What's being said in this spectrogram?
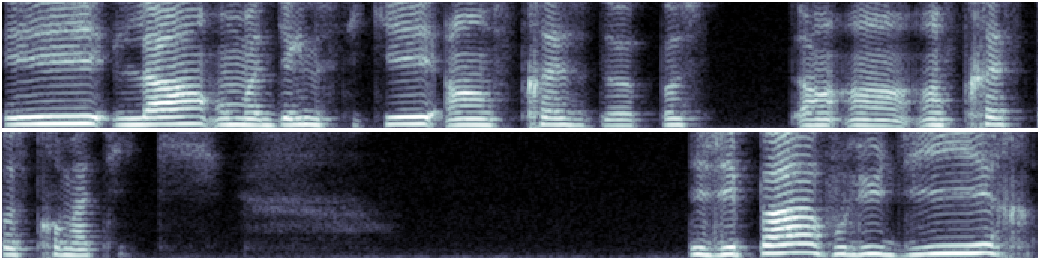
Et là, on m'a diagnostiqué un stress post, un, stress post-traumatique. J'ai pas voulu dire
